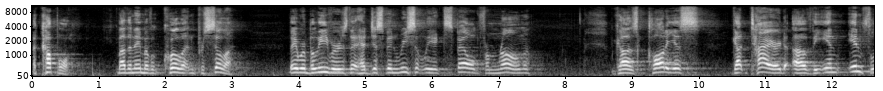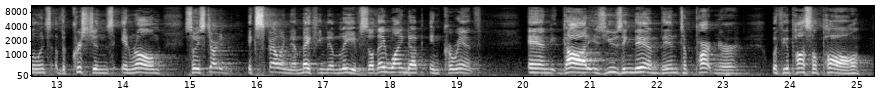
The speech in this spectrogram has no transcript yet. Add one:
a couple by the name of Aquila and Priscilla. They were believers that had just been recently expelled from Rome because Claudius got tired of the in influence of the Christians in Rome, so he started expelling them, making them leave. So they wind up in Corinth. And God is using them then to partner with the Apostle Paul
